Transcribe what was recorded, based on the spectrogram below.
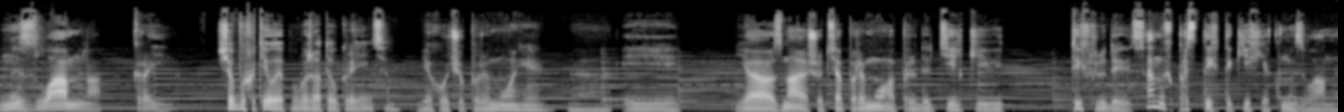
незламна країна. Що б ви хотіли побажати українцям? Я хочу перемоги, е, і я знаю, що ця перемога прийде тільки від тих людей, самих простих, таких як ми з вами,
